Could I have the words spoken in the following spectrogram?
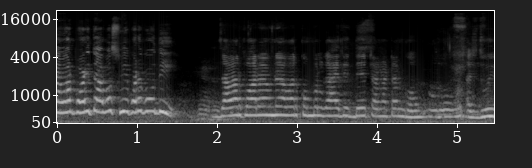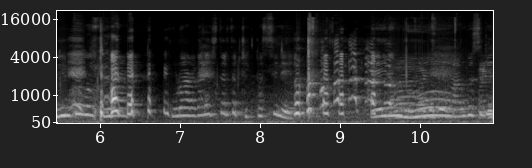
যাওয়ার পরেই তো আবার শুয়ে পড়ে বৌদি। যাওয়ার পরে আমরা আবার কম্বল গায়ে দিয়ে দিয়ে টানা টান ঘুম আজ দুই দিন তো কুড়ার গাড়ি আসতে তো ঠিক পাচ্ছি না। এইরকম আমি বলছি কি।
